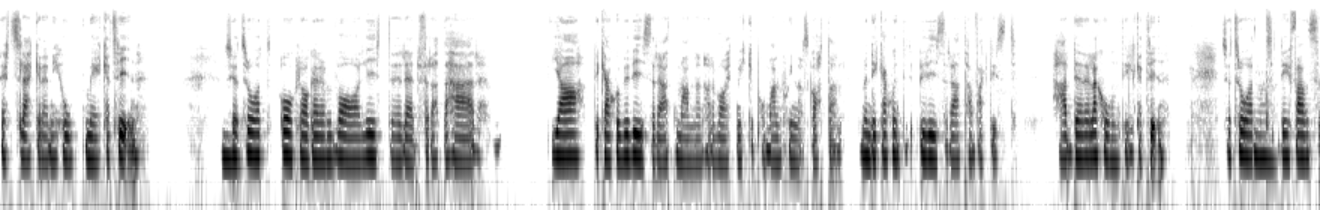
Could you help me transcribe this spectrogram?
rättsläkaren ihop med Katrin. Mm. Så jag tror att åklagaren var lite rädd för att det här, ja, det kanske bevisade att mannen hade varit mycket på Malmskillnadsgatan. Men det kanske inte bevisade att han faktiskt hade en relation till Katrin. Så jag tror att mm. det fanns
